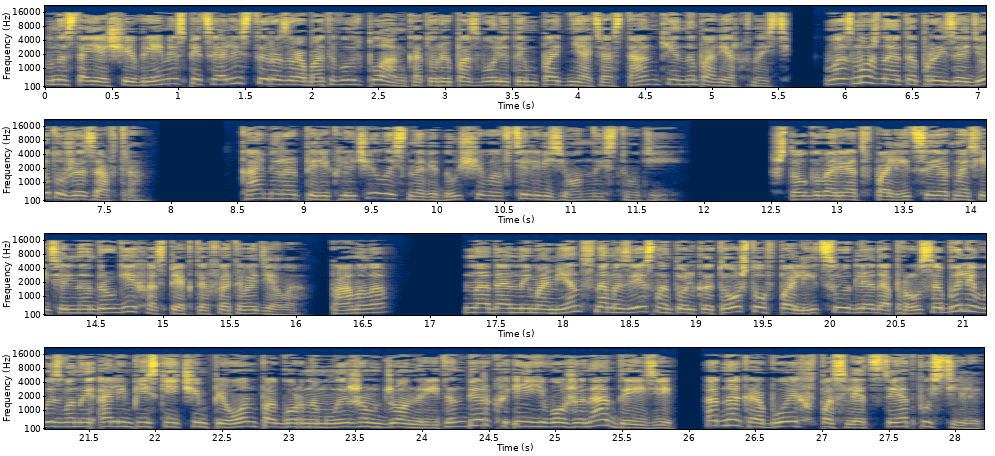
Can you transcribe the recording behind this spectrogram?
В настоящее время специалисты разрабатывают план, который позволит им поднять останки на поверхность. Возможно, это произойдет уже завтра. Камера переключилась на ведущего в телевизионной студии. Что говорят в полиции относительно других аспектов этого дела? Памела? На данный момент нам известно только то, что в полицию для допроса были вызваны олимпийский чемпион по горным лыжам Джон Риттенберг и его жена Дейзи, однако обоих впоследствии отпустили.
